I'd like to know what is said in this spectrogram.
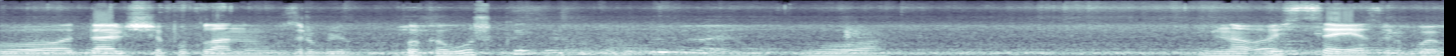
О, далі по плану зроблю боковушки. О. Ну, ось це я зробив.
